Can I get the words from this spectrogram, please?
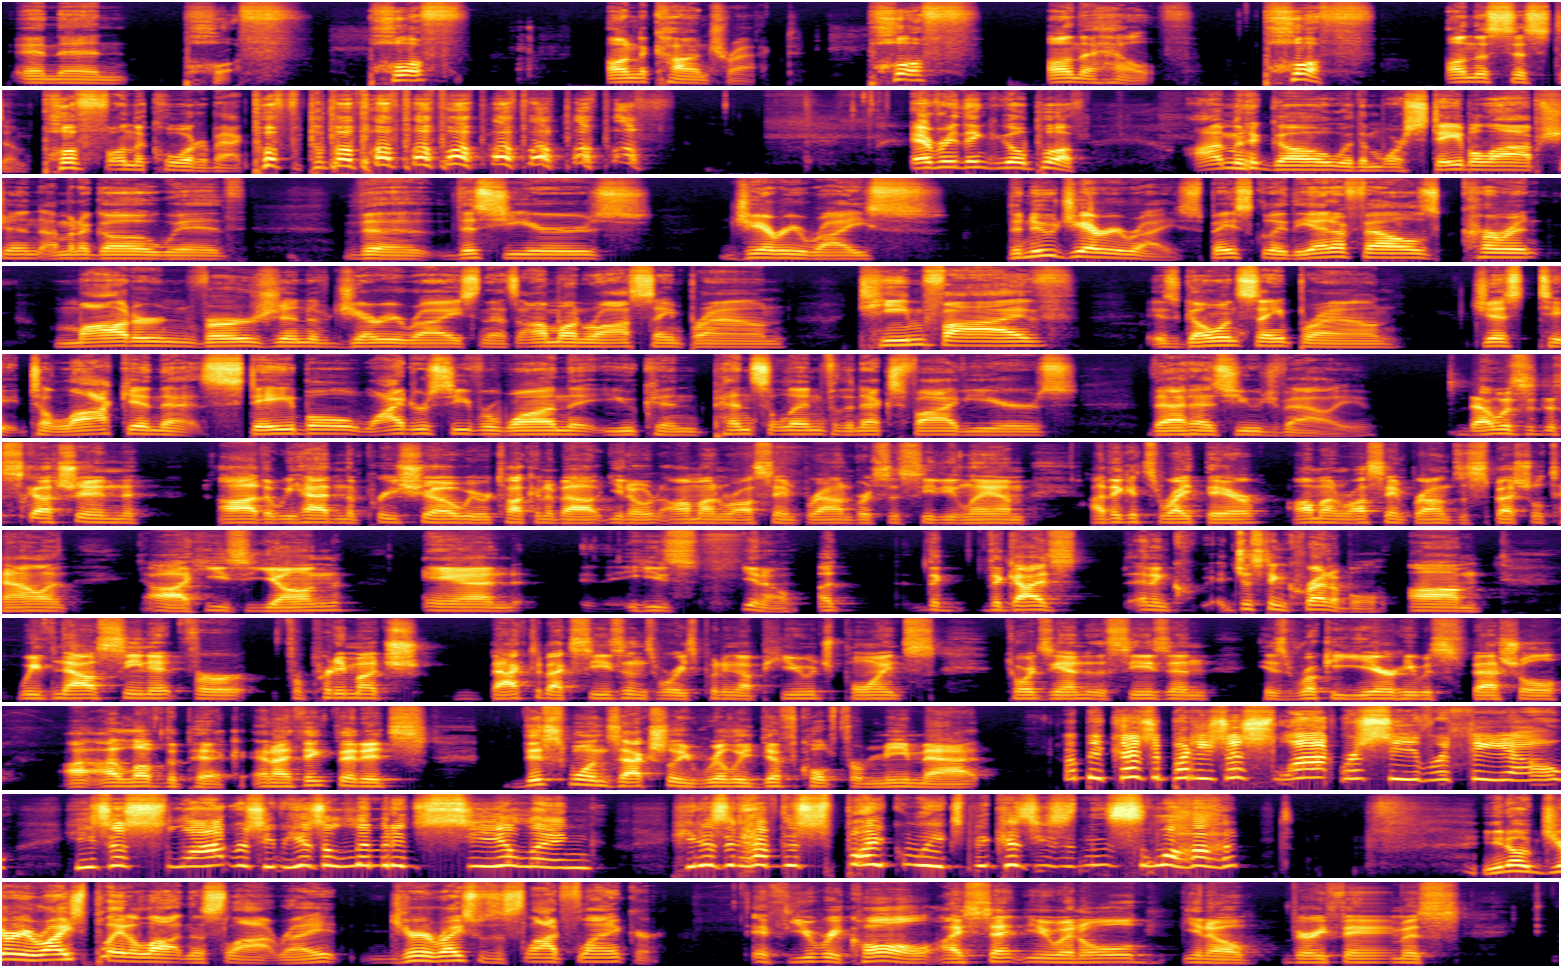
And then poof, poof, on the contract, poof on the health, poof on the system, poof on the quarterback, poof, poof, poof, poof, poof, poof, poof, poof, poof, poof. Everything can go poof. I'm going to go with a more stable option. I'm going to go with the this year's Jerry Rice, the new Jerry Rice, basically the NFL's current modern version of Jerry Rice, and that's Amon-Ra St. Brown. Team five is going St. Brown just to, to lock in that stable wide receiver one that you can pencil in for the next five years. That has huge value. That was a discussion uh, that we had in the pre-show. We were talking about, you know, Amon-Ra St. Brown versus CeeDee Lamb. I think it's right there. Amon-Ra St. Brown's a special talent. Uh, he's young and he's, you know, a, the the guy's an inc- just incredible. Um, we've now seen it for for pretty much back-to-back seasons where he's putting up huge points towards the end of the season. His rookie year, he was special. I, I love the pick, and I think that it's this one's actually really difficult for me, Matt, uh, Because, but he's a slot receiver, Theo. He's a slot receiver. He has a limited ceiling. He doesn't have the spike weeks because he's in the slot. You know, Jerry Rice played a lot in the slot, right? Jerry Rice was a slot flanker. if you recall, I sent you an old, you know, very famous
